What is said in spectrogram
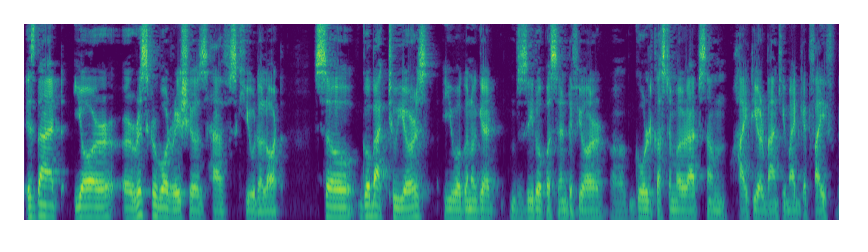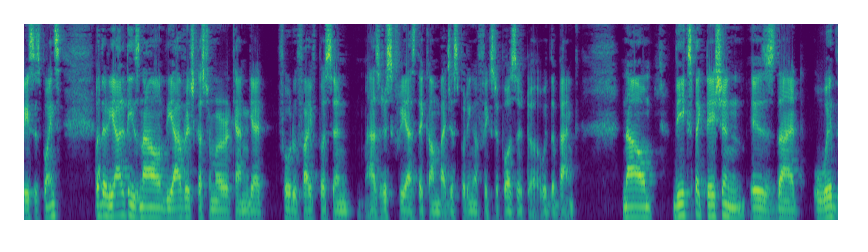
is that your risk reward ratios have skewed a lot. So go back two years, you are going to get 0% if you're a gold customer at some high tier bank you might get 5 basis points. But the reality is now the average customer can get 4 to 5% as risk free as they come by just putting a fixed deposit uh, with the bank. Now the expectation is that with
